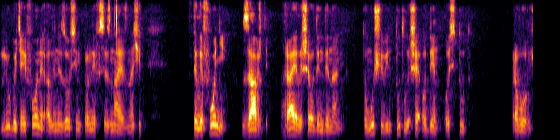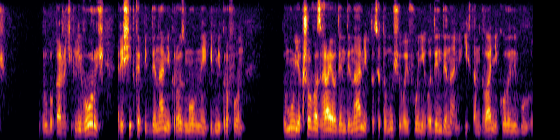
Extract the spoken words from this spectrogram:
любить айфони, але не зовсім про них все знає. Значить, в телефоні завжди грає лише один динамік, тому що він тут лише один, ось тут, праворуч, грубо кажучи. Ліворуч решітка під динамік розмовний, під мікрофон. Тому, якщо у вас грає один динамік, то це тому, що в айфоні один динамік. Їх там два ніколи не було.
